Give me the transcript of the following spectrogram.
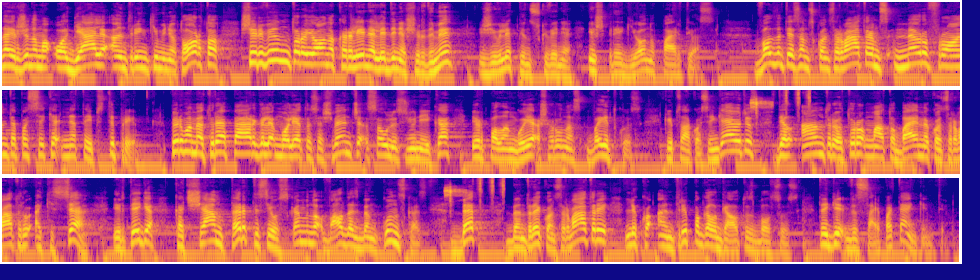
Na ir žinoma, ogelė ant rinkiminio torto Širvinto rajono karalienė ledinė širdimi Žyvilė Pinskuvienė iš regionų partijos. Valdantiesiams konservatoriams merų fronte pasiekė netaip stipriai. Pirmame ture pergalę molėtose švenčia Saulis Juneika ir palangoje Šarūnas Vaitkus. Kaip sako Sinkevičius, dėl antrojo turo mato baimę konservatorių akise ir teigia, kad šiam tartis jau skambino Valdas Benkunskas. Bet bendrai konservatoriai liko antri pagal gautus balsus. Taigi visai patenkinti.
